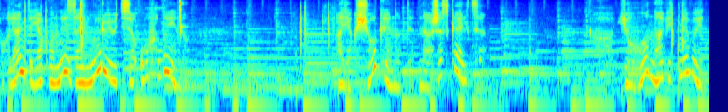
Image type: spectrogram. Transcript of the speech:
Погляньте, як вони занурюються у глину. А якщо кинути наше скельце, його навіть не видно.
